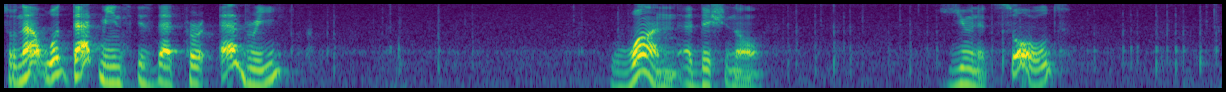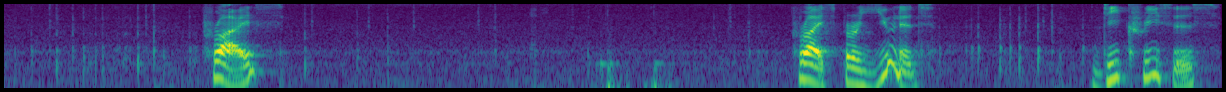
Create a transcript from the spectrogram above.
So now what that means is that per every one additional unit sold, price price per unit decreases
